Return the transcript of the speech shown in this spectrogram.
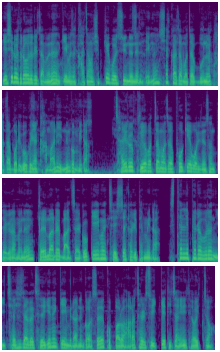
예시를 들어드리자면은 게임에서 가장 쉽게 볼 수 있는 엔딩은 시작하자마자 문을 닫아버리고 그냥 가만히 있는 겁니다. 자유를 부여받자마자 포기해버리는 선택을 하면은 결말을 맞이하고 게임을 재시작하게 됩니다. 스탠리 페러블은 이 재시작을 즐기는 게임이라는 것을 곧바로 알아차릴 수 있게 디자인이 되어 있죠.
